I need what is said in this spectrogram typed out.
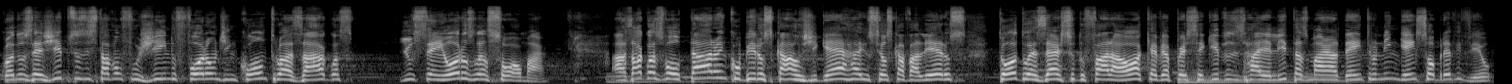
Quando os egípcios estavam fugindo, foram de encontro às águas e o Senhor os lançou ao mar. As águas voltaram a encobrir os carros de guerra e os seus cavaleiros, todo o exército do faraó que havia perseguido os israelitas mar adentro, ninguém sobreviveu.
